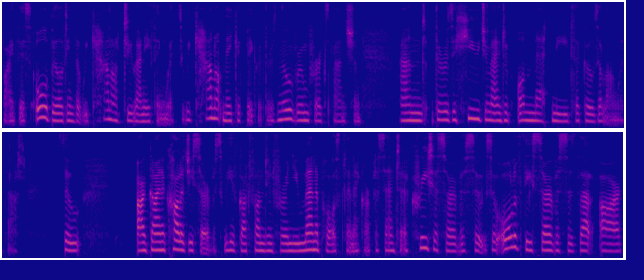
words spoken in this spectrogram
by this old building that we cannot do anything with. So we cannot make it bigger. There's no room for expansion. And there is a huge amount of unmet need that goes along with that. So, our gynecology service, we have got funding for a new menopause clinic, our placenta accreta service. So, so all of these services that are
